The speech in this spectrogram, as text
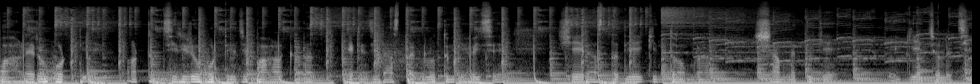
পাহাড়ের উপর দিয়ে, অর্থাৎ সিঁড়ির উপর দিয়ে যে পাহাড় কাটা কেটে যে রাস্তাগুলো তৈরি হয়েছে, সেই রাস্তা দিয়ে কিন্তু আমরা সামনের দিকে এগিয়ে চলেছি।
